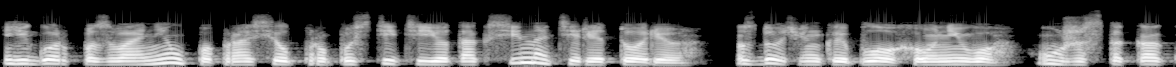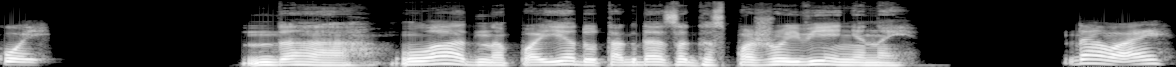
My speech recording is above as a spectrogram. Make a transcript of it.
Егор позвонил, попросил пропустить ее такси на территорию. С доченькой плохо у него, ужас-то какой. Да, ладно, поеду тогда за госпожой Вениной. Давай.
